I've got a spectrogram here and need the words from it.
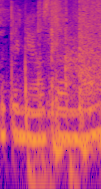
with their nails done now.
